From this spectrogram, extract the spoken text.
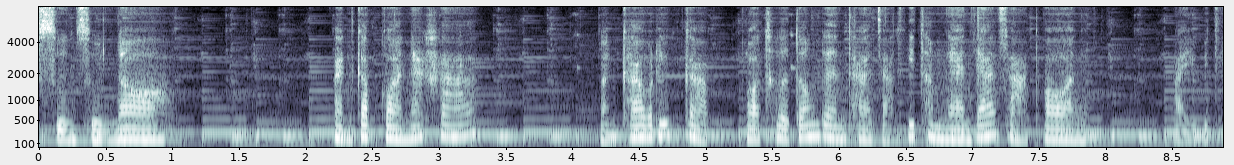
17.00 น ฝันกลับก่อนนะคะฝันข้าวรีบกลับ เพราะเธอต้องเดินทางจากที่ทำงานย่านสาทรไปวิท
